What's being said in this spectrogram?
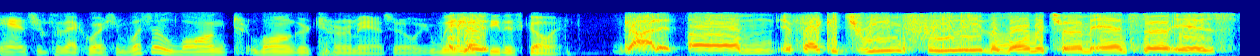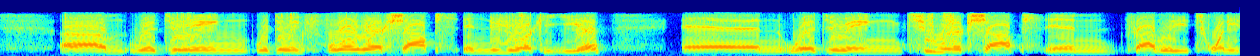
answer to that question. What's a long, longer term answer? Where do you see this going? Got it. Um, if I could dream freely, the longer term answer is um, we're doing we're doing four workshops in New York a year, and we're doing two workshops in probably 20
